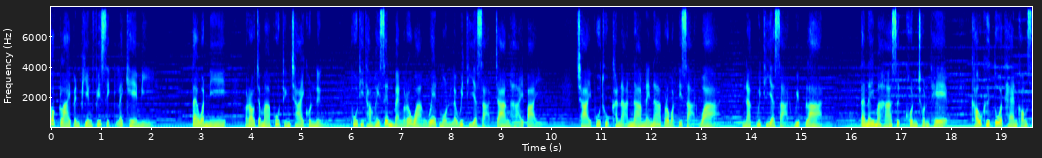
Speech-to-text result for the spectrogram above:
ก็กลายเป็นเพียงฟิสิกส์และเคมี แต่วันนี้เราจะมาพูดถึงชายคนหนึ่ง ผู้ที่ทำให้เส้นแบ่งระหว่างเวทมนต์และวิทยาศาสตร์จางหายไป ชายผู้ถูกขนานนามในหน้าประวัติศาสตร์ว่า นักวิทยาศาสตร์วิปลาสแต่ในมหาศึกคนชนเทพ เขาคือตัวแทนของแส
